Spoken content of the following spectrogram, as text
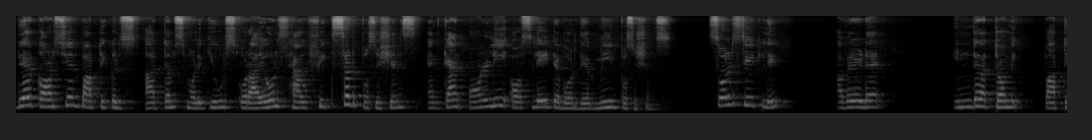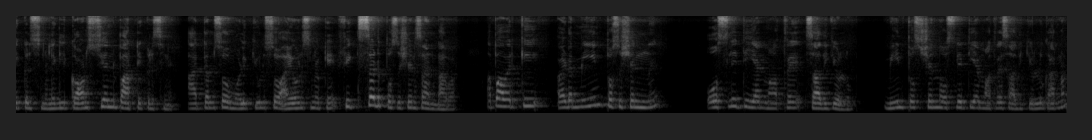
Their constituent particles atoms molecules or ions have fixed positions and can only oscillate about their mean positions solid സ്റ്റേറ്റിൽ അവയുടെ ഇന്റർ അറ്റോമിക് പാർട്ടിക്കിൾസിന് അല്ലെങ്കിൽ കോൺസ്റ്റന്റ് പാർട്ടിക്കിൾസിന് ആറ്റംസോ മൊളിക്യൂൾസോ അയോൺസിനൊക്കെ ഫിക്സഡ് പൊസിഷൻസ് ആണ് ഉണ്ടാവുക. അപ്പോൾ അവർക്ക് അവരുടെ മീൻ പൊസിഷനിൽ നിന്ന് ഓസിലേറ്റ് ചെയ്യാൻ മാത്രമേ സാധിക്കുകയുള്ളൂ. മീൻ പൊസിഷൻ ഓസിലേറ്റ് ചെയ്യാൻ മാത്രമേ സാധിക്കുകയുള്ളൂ. കാരണം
